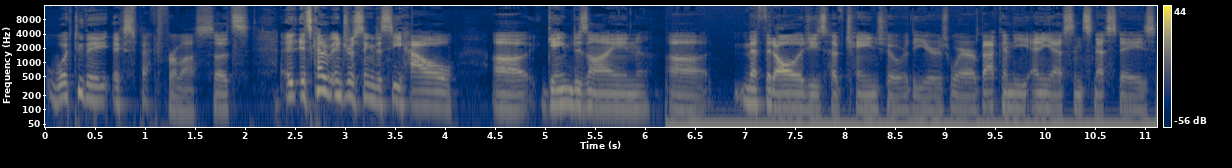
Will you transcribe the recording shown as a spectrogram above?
what do they expect from us? So it's it's kind of interesting to see how uh, game design uh, methodologies have changed over the years. Where back in the NES and SNES days,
